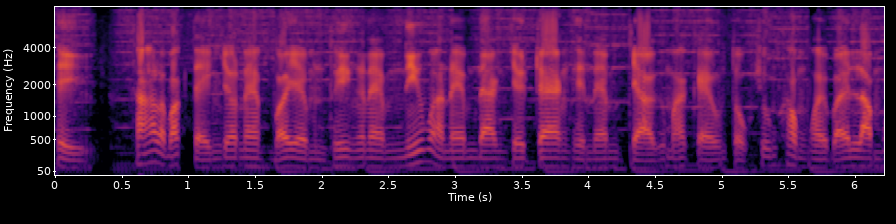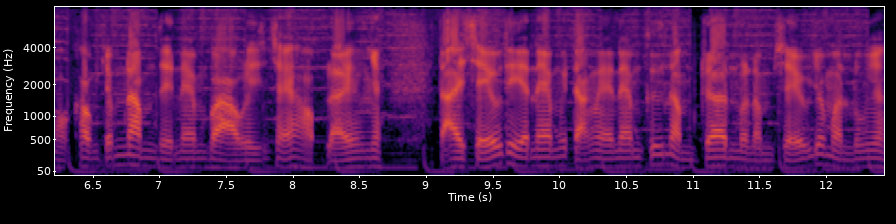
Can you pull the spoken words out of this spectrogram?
thì khá là bất tiện cho anh em. Bởi vậy mình khuyên anh em nếu mà anh em đang chơi trang thì anh em chờ cái mã kèo tụt xuống 0,75 hoặc 0.5 thì anh em vào thì sẽ hợp lệ hơn nha. Tài xỉu thì anh em cái trận này anh em cứ nằm trên và nằm xỉu cho mình luôn nha.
